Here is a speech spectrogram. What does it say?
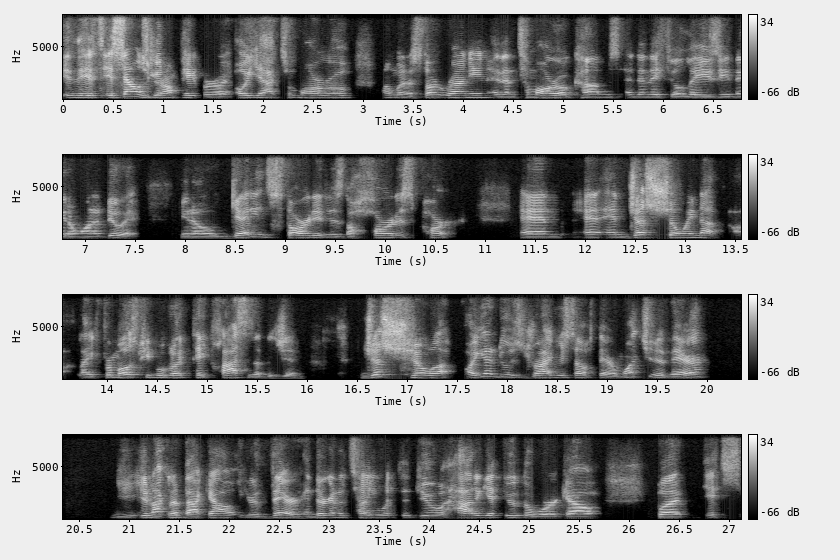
it, it, sounds good on paper. Like, oh yeah, tomorrow I'm going to start running, and then tomorrow comes, and then they feel lazy and they don't want to do it. You know, getting started is the hardest part, and and and just showing up. Like for most people who like take classes at the gym, just show up. All you got to do is drive yourself there. Once you're there, you're not going to back out. You're there, and they're going to tell you what to do, how to get through the workout. But it's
